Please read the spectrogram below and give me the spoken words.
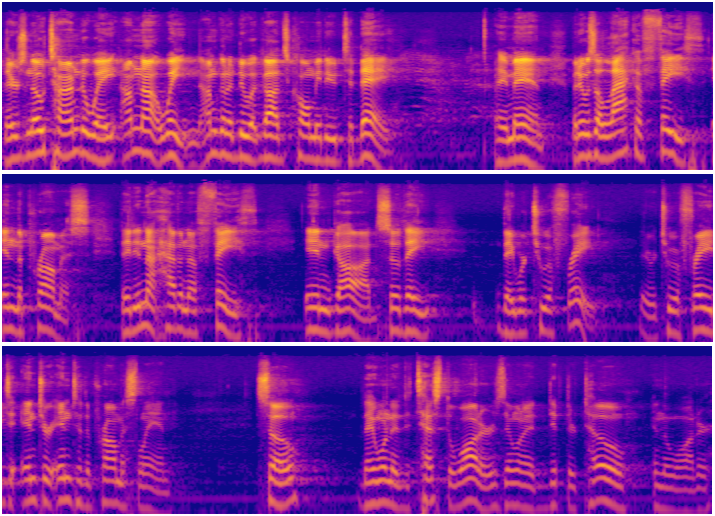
There's no time to wait. I'm not waiting. I'm going to do what God's called me to do today. Amen. But it was a lack of faith in the promise. They did not have enough faith in God. So they they were too afraid. They were too afraid to enter into the promised land. So they wanted to test the waters. They wanted to dip their toe in the water,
